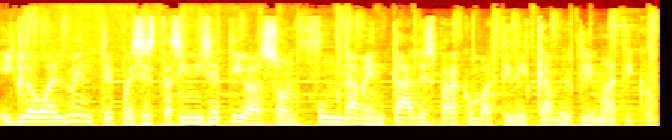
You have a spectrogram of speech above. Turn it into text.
Y globalmente, pues estas iniciativas son fundamentales para combatir el cambio climático.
